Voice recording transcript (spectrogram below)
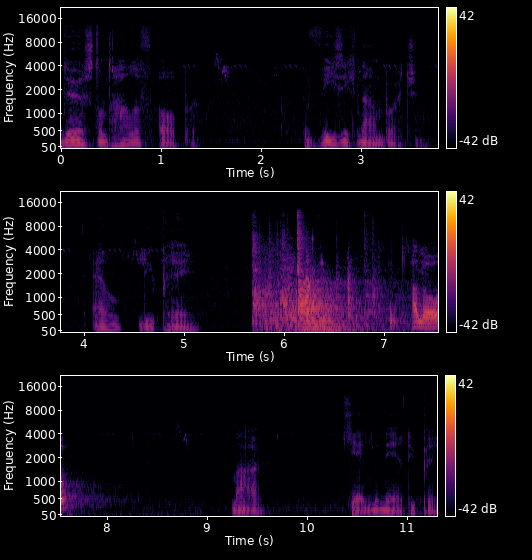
Deur stond half open. Een viezig naambordje. L. Dupré. Hallo? Maar geen meneer Dupré.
